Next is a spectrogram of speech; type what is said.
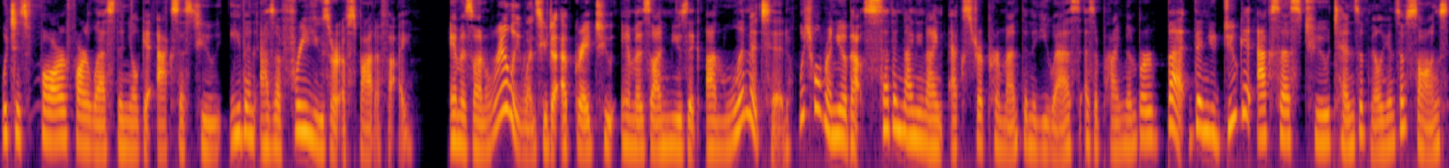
which is far, far less than you'll get access to even as a free user of Spotify. Amazon really wants you to upgrade to Amazon Music Unlimited, which will run you about $7.99 extra per month in the US as a Prime member, but then you do get access to tens of millions of songs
